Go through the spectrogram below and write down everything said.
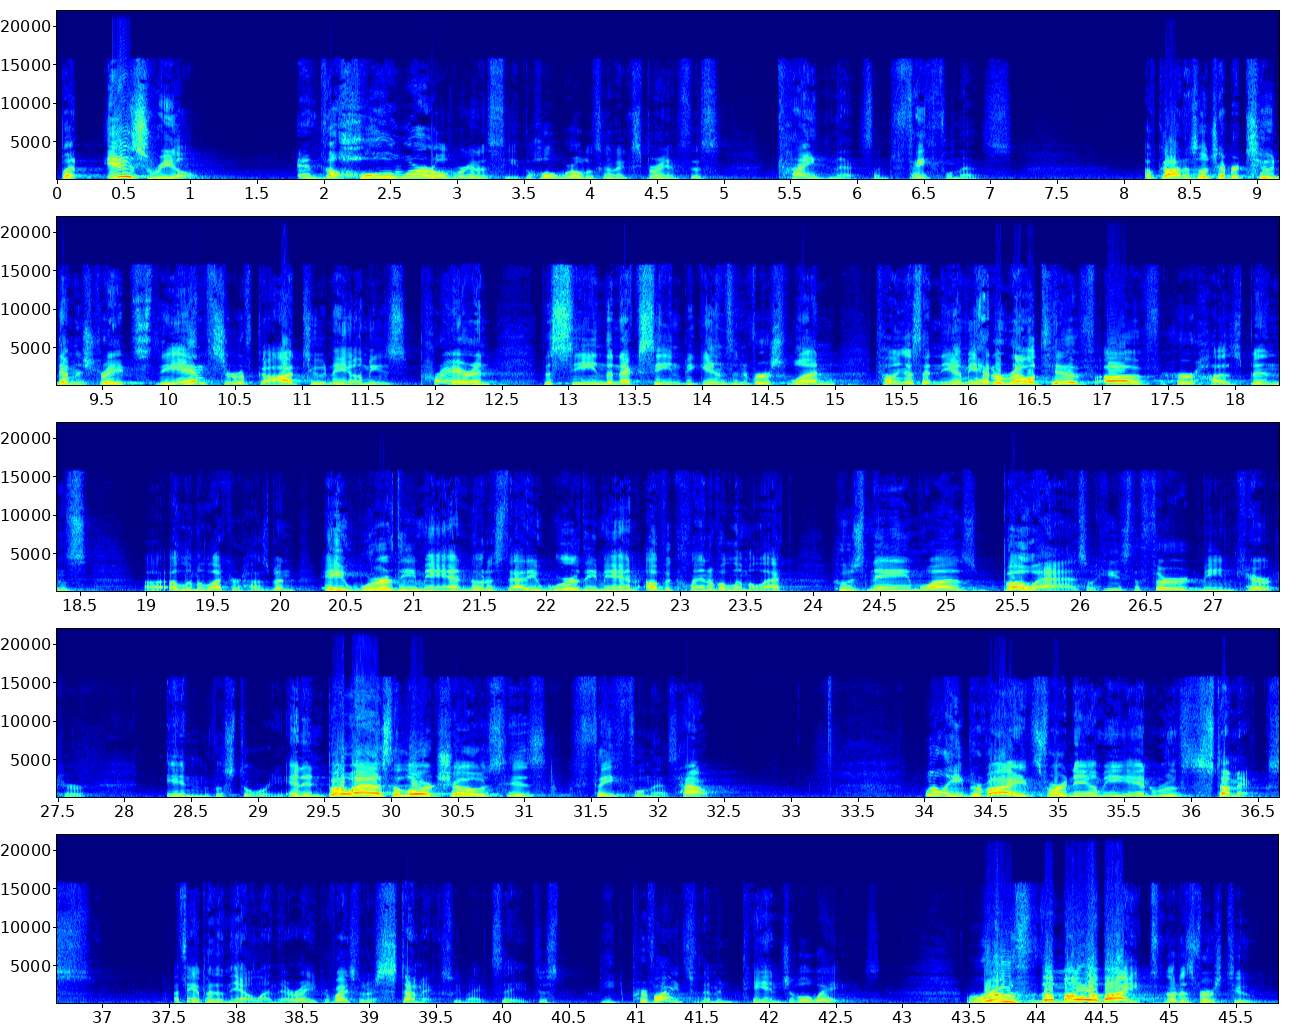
but Israel and the whole world, we're going to see. The whole world is going to experience this kindness and faithfulness of God. And so, chapter 2 demonstrates the answer of God to Naomi's prayer. And the scene, the next scene, begins in verse 1, telling us that Naomi had a relative of her husband's uh, Elimelech, her husband, a worthy man, notice that, a worthy man of the clan of Elimelech, whose name was Boaz. So he's the third main character in the story. And in Boaz, the Lord shows his faithfulness. How? Well, he provides for Naomi and Ruth's stomachs. I think I put it in the outline there, right? He provides for their stomachs, we might say. Just he provides for them in tangible ways. Ruth the Moabite, notice verse 2.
